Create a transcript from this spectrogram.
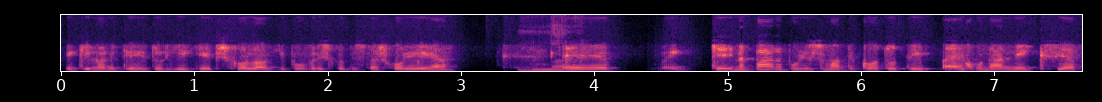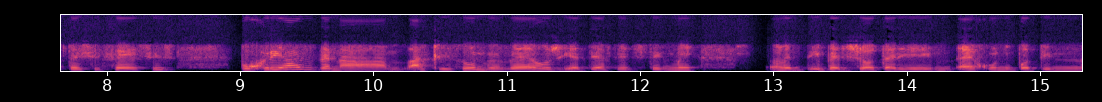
η κοινωνική λειτουργία και οι ψυχολόγοι που βρίσκονται στα σχολεία. Ναι. Ε, και είναι πάρα πολύ σημαντικό το ότι έχουν ανοίξει αυτές οι θέσεις που χρειάζεται να ακληθούν βεβαίως γιατί αυτή τη στιγμή ε, οι περισσότεροι έχουν υπό την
